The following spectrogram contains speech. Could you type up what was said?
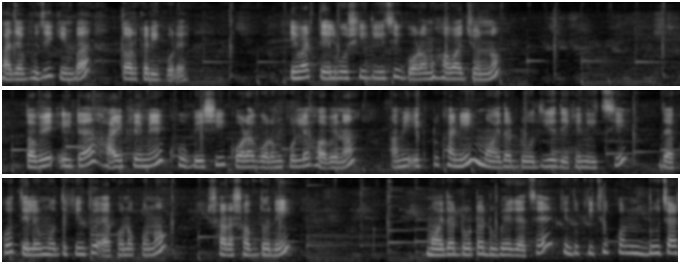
ভাজাভুজি কিংবা তরকারি করে। এবার তেল বসিয়ে দিয়েছি গরম হওয়ার জন্য। তবে এটা হাই ফ্লেমে খুব বেশি কড়া গরম করলে হবে না। আমি একটুখানি ময়দার ডো দিয়ে দেখে নিচ্ছি। দেখো তেলের মধ্যে কিন্তু এখনও কোনো সারা শব্দ নেই। ময়দার ডোটা ডুবে গেছে, কিন্তু কিছুক্ষণ দু চার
